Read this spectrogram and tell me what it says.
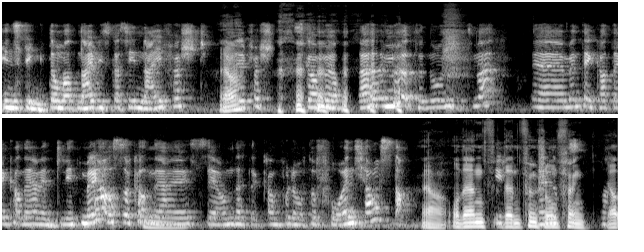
instinktet om at nei, vi skal si nei først. Ja. Eller først skal møte, møte noe nytt med. Eh, Men tenke at den kan jeg vente litt med, og så kan Mm. jeg se om dette kan få lov til å få en sjanse, da. Ja, og den, den funker, ja,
